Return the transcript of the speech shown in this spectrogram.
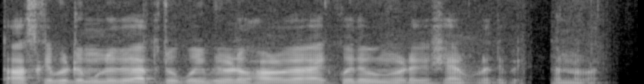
তো আজকে ভিডিও মূলত এতটুকুই ভিডিও ভালো লাগে লাইক করে দেবে এবং ভিডিওটাকে শেয়ার করে দেবে ধন্যবাদ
